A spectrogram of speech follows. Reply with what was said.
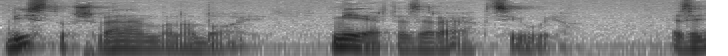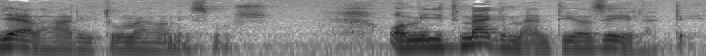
Biztos velem van a baj. Miért ez a reakciója? Ez egy elhárító mechanizmus, ami itt megmenti az életét.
